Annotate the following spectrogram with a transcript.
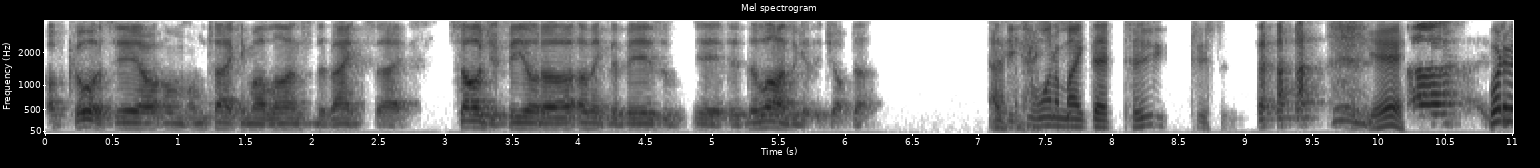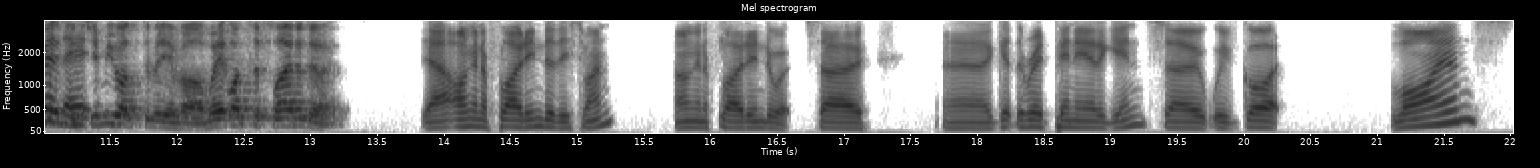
Of course, yeah. I'm, I'm taking my lines to the bank. So Soldier Field, I, I think the Bears, will- yeah, the, the Lions will get the job done. Uh, Did you want to make that too, Tristan? Yeah. Uh, What about that- Jimmy wants to be involved? Where- What's the floater doing? Yeah, I'm going to float into this one. I'm going to float into it. So, uh, get the red pen out again. So we've got Lions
